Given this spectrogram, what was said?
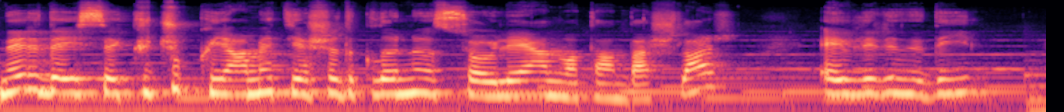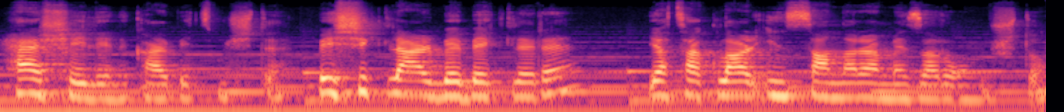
Neredeyse küçük kıyamet yaşadıklarını söyleyen vatandaşlar evlerini değil her şeylerini kaybetmişti. Beşikler bebeklere, yataklar insanlara mezar olmuştu.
